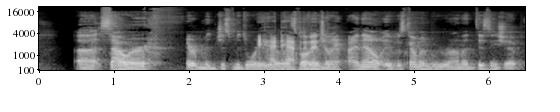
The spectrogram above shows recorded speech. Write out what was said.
uh, sour or just Midori. It had to happen eventually. I know it was coming. We were on a Disney ship.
